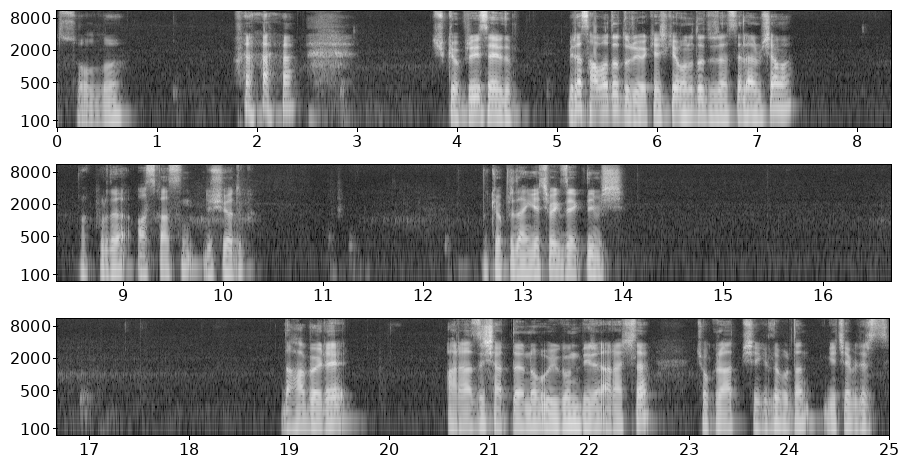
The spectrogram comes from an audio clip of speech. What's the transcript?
sollu. Şu köprüyü sevdim. Biraz havada duruyor. Keşke onu da düzeltselermiş ama. Bak burada az kalsın düşüyorduk. Bu köprüden geçmek zevkliymiş. Daha böyle arazi şartlarına uygun bir araçla çok rahat bir şekilde buradan geçebiliriz.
